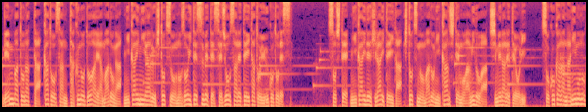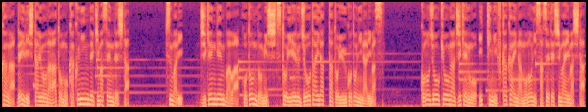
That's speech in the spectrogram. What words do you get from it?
現場となった加藤さん宅のドアや窓が2階にある一つを除いて全て施錠されていたということです。そして2階で開いていた一つの窓に関しても網戸は閉められており、そこから何者かが出入りしたような跡も確認できませんでした。つまり、事件現場はほとんど密室と言える状態だったということになります。この状況が事件を一気に不可解なものにさせてしまいました。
